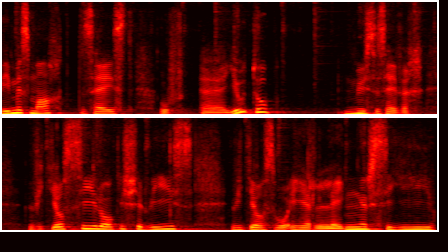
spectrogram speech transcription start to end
wie man es macht. Das heisst, auf äh, YouTube müssen es einfach Videos sein, logischerweise. Videos, die eher länger sind, die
